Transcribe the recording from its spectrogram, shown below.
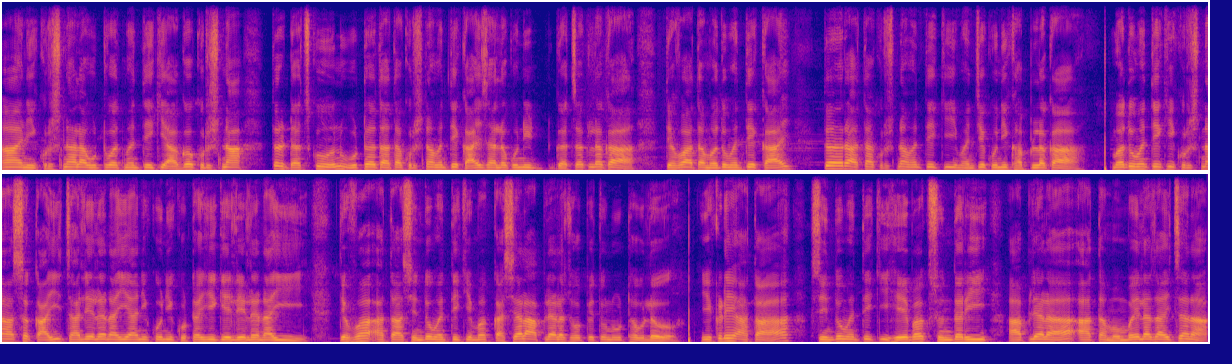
आणि कृष्णाला उठवत म्हणते की अगं कृष्णा तर डचकून उठत आता. कृष्णा म्हणते काय झालं? कुणी गचकलं का? तेव्हा आता मधू म्हणते काय? तर आता कृष्णा म्हणते की म्हणजे कुणी खपलं का? मधू म्हणते की कृष्णा असं काहीच झालेलं नाही आणि कोणी कुठंही गेलेलं नाही. तेव्हा आता सिंधू म्हणते की मग कशाला आपल्याला झोपेतून उठवलं? इकडे आता सिंधू म्हणते की हे बघ सुंदरी आपल्याला आता मुंबईला जायचं ना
